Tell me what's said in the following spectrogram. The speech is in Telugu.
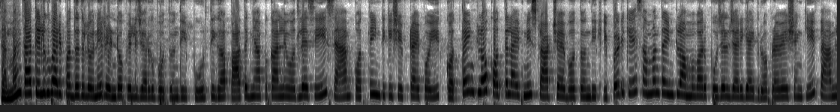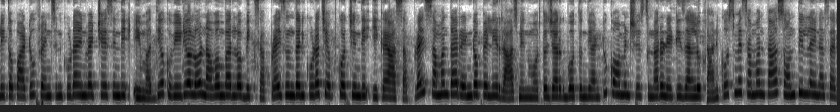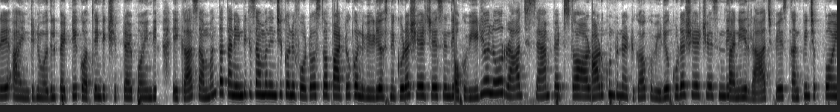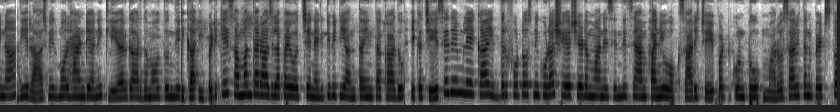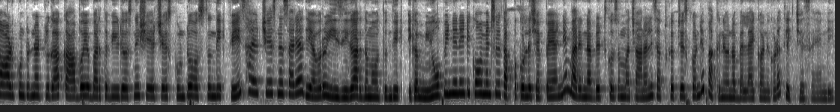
సమంత తెలుగువారి పద్ధతిలోనే రెండో పెళ్ళి జరగబోతుంది. పూర్తిగా పాత జ్ఞాపకాల్ని వదిలేసి శామ్ కొత్త ఇంటికి షిఫ్ట్ అయిపోయి కొత్త ఇంట్లో కొత్త లైఫ్ని స్టార్ట్ చేయబోతోంది. ఇప్పటికే సమంత ఇంట్లో అమ్మవారు పూజలు జరిగాయి. గృహప్రవేశంకి ఫ్యామిలీతో పాటు ఫ్రెండ్స్ని కూడా ఇన్వైట్ చేసింది. ఈ మధ్య ఒక వీడియోలో నవంబర్లో బిగ్ సర్ప్రైజ్ ఉందని కూడా చెప్పుకొచ్చింది. ఇక ఆ సర్ప్రైజ్ సమంత రెండో పెళ్ళి రాజ్నిందమూర్తో జరగబోతుంది అంటూ కామెంట్స్ చేస్తున్నారు నెటిజన్లు. దానికోసమే సమంత సొంత ఇల్లైనా సరే ఆ ఇంటిని వదిలిపెట్టి కొత్త ఇంటికి షిఫ్ట్ అయిపోయింది. ఇక సమంత తన ఇంటికి సంబంధించి కొన్ని ఫొటోస్తో పాటు కొన్ని వీడియోస్ని కూడా షేర్ చేసింది. ఒక వీడియోలో రాజ్ శామ్ పెట్స్తో ఆడుకుంటున్నట్టుగా ఒక వీడియో కూడా షేర్ చేసింది. కానీ రాజ్ ఫేస్ కనిపించకపోయినా అది రాజ్ నిద్మోర్ హ్యాండీ అని క్లియర్గా అర్థమవుతుంది. ఇక ఇప్పటికే సమంత రాజులపై వచ్చే నెగిటివిటీ అంతా ఇంత కాదు. ఇక చేసేదేం లేక ఇద్దరు ఫొటోస్ని కూడా షేర్ చేయడం మానేసింది శామ్. కానీ ఒకసారి చేపట్టుకుంటూ మరోసారి తన పెట్స్తో ఆడుకుంటున్నట్లుగా కాబోయే భర్త వీడియోస్ని షేర్ చేసుకుంటూ వస్తుంది. ఫేస్ హైడ్ చేసినా సరే అది ఎవరు ఈజీగా అర్థమవుతుంది. ఇక మీ ఒపీనియన్ ఏంటి కామెంట్స్లో తప్పకుండా చెప్పేయండి. మరిన్ని అప్డేట్స్ కోసం మా ఛానల్ని సబ్స్క్రైబ్ చేసుకోండి. పక్కనే ఉన్న బెల్ ఐకాన్ని కూడా క్లిక్ చేసేయండి.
